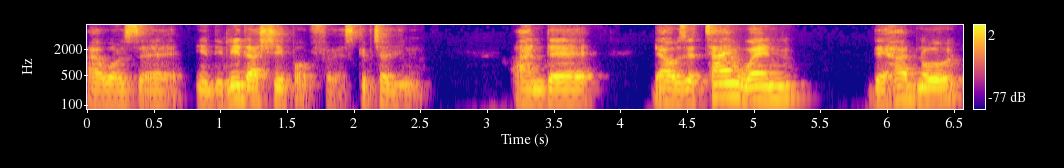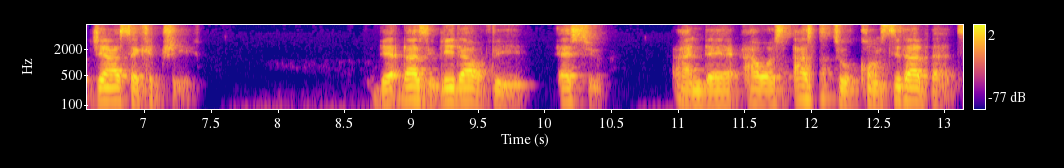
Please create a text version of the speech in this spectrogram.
I was uh, in the leadership of uh, Scripture Union. And uh, there was a time when they had no general secretary. That's the leader of the SU. And uh, I was asked to consider that.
